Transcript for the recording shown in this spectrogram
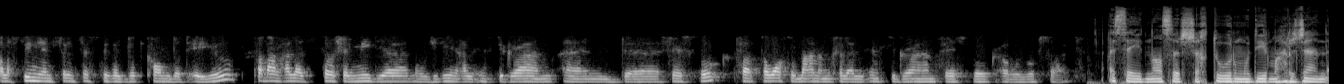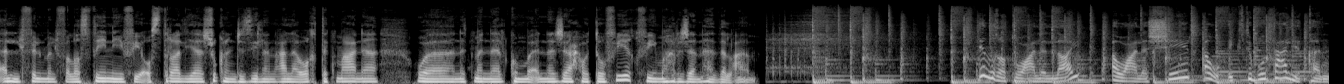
palestinianfilmfestival.com.au طبعا على ال social media موجودين على الإنستغرام and فيسبوك فالتواصل معنا من خلال الإنستغرام فيسبوك أو ال web site السيد ناصر شختور مدير مهرجان الفيلم الفلسطيني في أستراليا. شكرا جزيلا على وقتك معنا ونتمنى لكم النجاح والتوفيق في مهرجان هذا العام. اضغطوا على ال like أو على ال share أو اكتبوا تعليقا.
